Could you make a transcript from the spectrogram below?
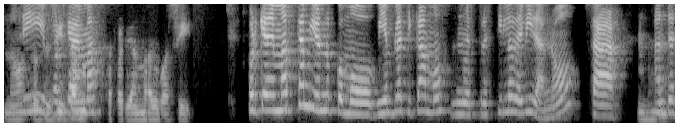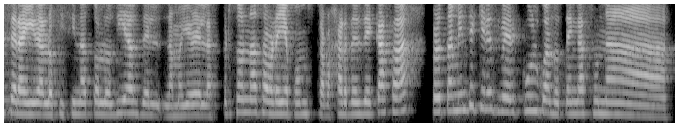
¿no? Sí, Entonces sí estamos además, desarrollando algo así. Porque además cambió, como bien platicamos, nuestro estilo de vida, ¿no? O sea, uh -huh. antes era ir a la oficina todos los días de la mayoría de las personas, ahora ya podemos trabajar desde casa, pero también te quieres ver cool cuando tengas una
